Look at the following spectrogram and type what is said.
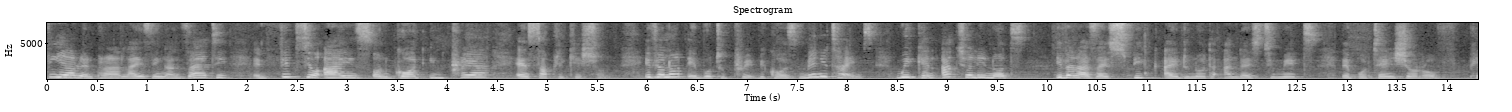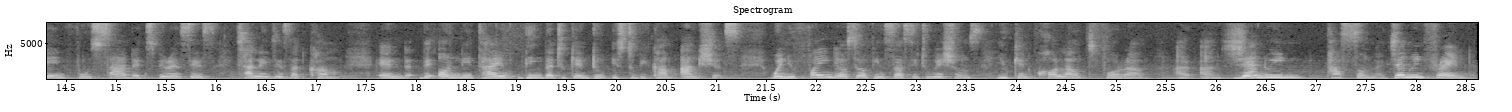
fear and paralyzing anxiety, and fix your eyes on God in prayer and supplication. If you're not able to pray, because many times we can actually not, even as I speak, I do not underestimate the potential of painful, sad experiences, challenges that come, and the only time thing that you can do is to become anxious. When you find yourself in such situations, you can call out for a, a, a genuine person, a genuine friend,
